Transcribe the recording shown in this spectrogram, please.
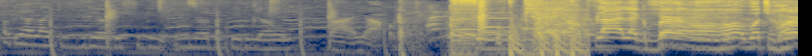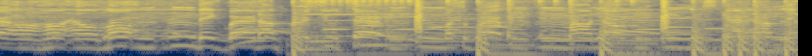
Hope y'all like this video. This will be the end of the video. Bye, y'all. I'm fly like a bird, uh huh. What you heard, uh huh. Elmo, mm mm. Big bird, I'm first, you third, mm mm. What's the word, mm mm. I don't know, mm mm. You scared, I'm living.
